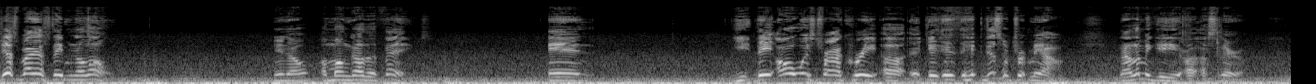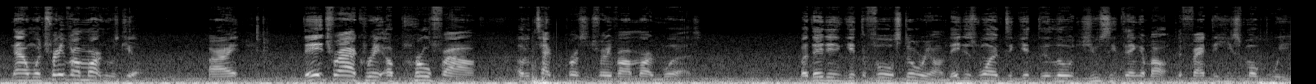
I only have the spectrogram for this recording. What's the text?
Just by that statement alone you know, among other things. And you, they always try to create. Uh, it, it, it, this will trip me out. Now, let me give you a, a, scenario. Now, when Trayvon Martin was killed, all right, they try to create a profile of the type of person Trayvon Martin was, but they didn't get the full story on. They just wanted to get the little juicy thing about the fact that he smoked weed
